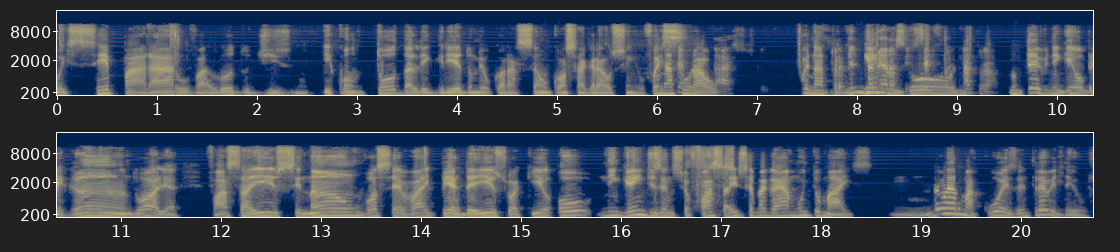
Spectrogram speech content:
foi separar o valor do dízimo e com toda a alegria do meu coração consagrar ao Senhor. Foi Isso é natural. É foi natural. Ninguém assim, mandou, assim, natural. não teve ninguém obrigando, olha, faça isso, senão você vai perder isso aqui, ou ninguém dizendo, se eu faça isso, você vai ganhar muito mais. Uhum. Então era uma coisa entre eu e Deus.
